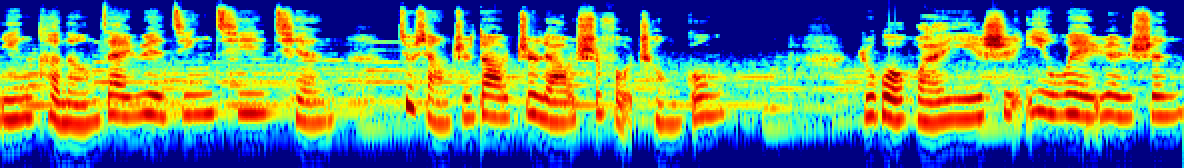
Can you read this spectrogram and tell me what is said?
您可能在月经期前。就想知道治疗是否成功。如果怀疑是异位妊娠，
